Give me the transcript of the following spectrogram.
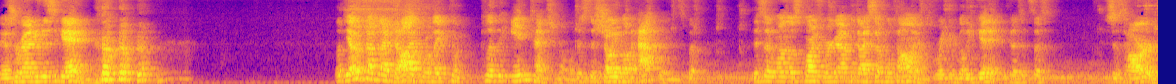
I guess we're gonna do this again. but the other times I've died were like completely intentional, just to show you what happens. But this is one of those parts where you're gonna have to die several times where you can really get it because it's just it's just hard.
